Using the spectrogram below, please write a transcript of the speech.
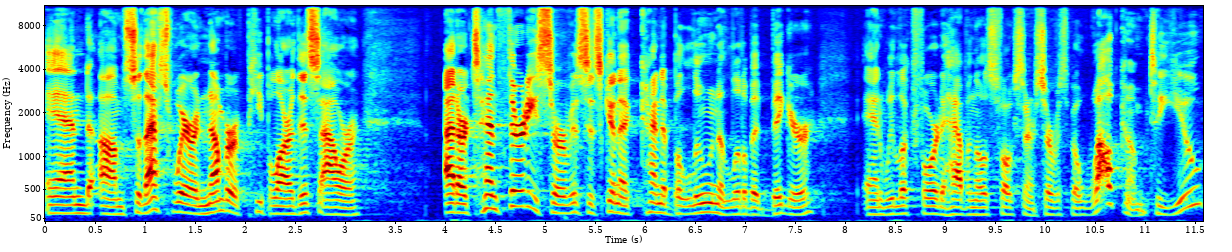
And um, so that's where a number of people are this hour. At our 1030 service, it's going to kind of balloon a little bit bigger, and we look forward to having those folks in our service. But welcome to you.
